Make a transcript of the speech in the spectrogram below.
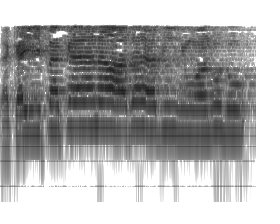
فكيف كان عذابي ونذر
